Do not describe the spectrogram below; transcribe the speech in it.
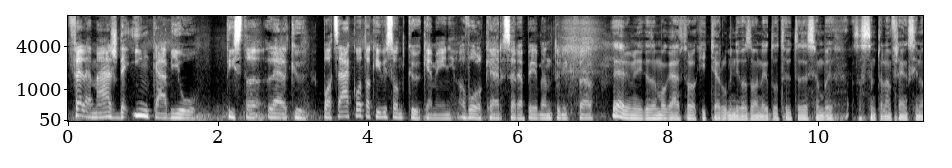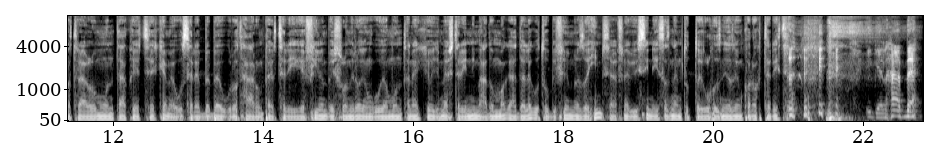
felemás, de inkább jó tiszta lelkű pacákot, aki viszont kőkemény a Volker szerepében tűnik fel. Erről mindig az a magát alakítjáról mindig az anekdota jut az eszembe, az azt hiszem talán Frank sinatra mondták, hogy egyszer egy cameo szerepbe beugrott három perc a filmbe, és valami rajongója mondta neki, hogy mester, én imádom magát, de a legutóbbi filmben az a Himself nevű színész az nem tudta jól hozni az ön karakterét. Igen, hát de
